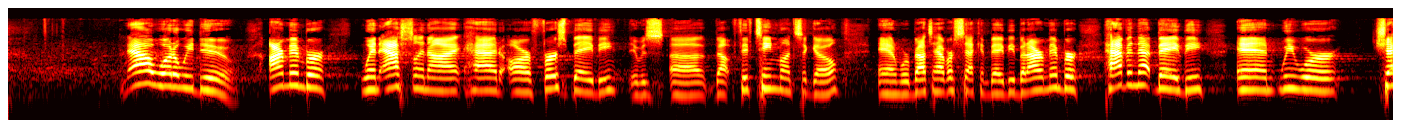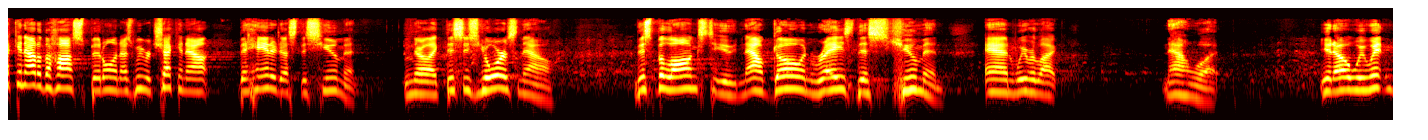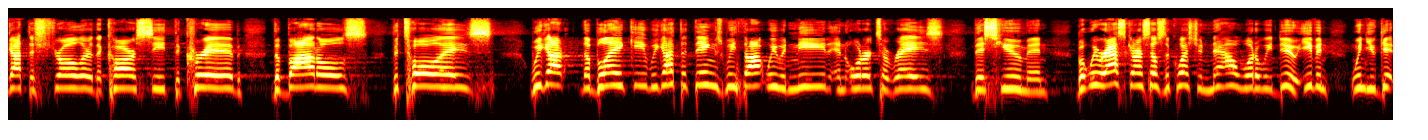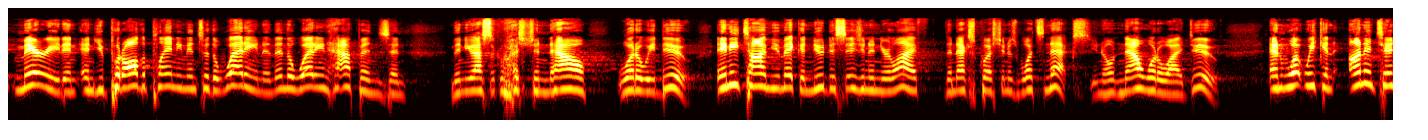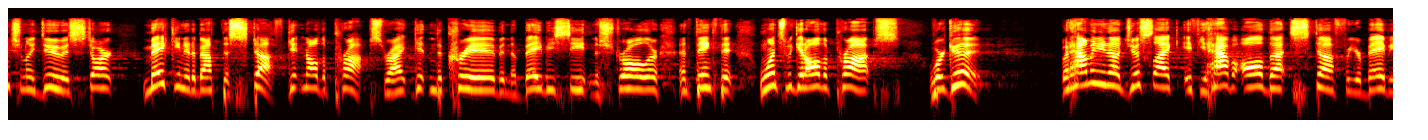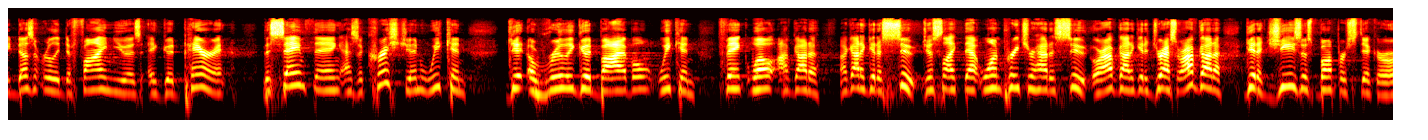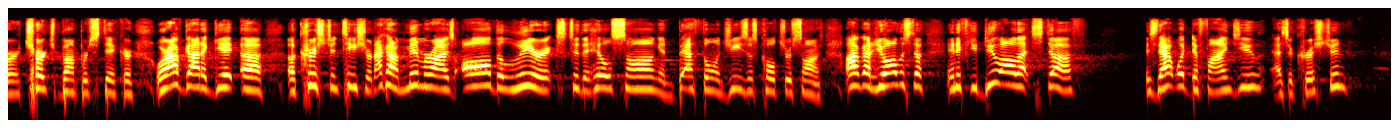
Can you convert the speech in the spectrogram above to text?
Now what do we do? I remember when Ashley and I had our first baby, it was uh, about 15 months ago, and we're about to have our second baby. But I remember having that baby, and we were checking out of the hospital, and as we were checking out, they handed us this human. And they're like, This is yours now. This belongs to you. Now go and raise this human. And we were like, Now what? You know, we went and got the stroller, the car seat, the crib, the bottles, the toys. We got the blankie. We got the things we thought we would need in order to raise this human. But we were asking ourselves the question now, what do we do? Even when you get married and, and you put all the planning into the wedding, and then the wedding happens, and then you ask the question, now, what do we do? Anytime you make a new decision in your life, the next question is, what's next? You know, now what do I do? And what we can unintentionally do is start making it about the stuff, getting all the props, right? Getting the crib and the baby seat and the stroller, and think that once we get all the props, we're good. But how many know just like if you have all that stuff for your baby doesn't really define you as a good parent, the same thing as a Christian, we can get a really good Bible. We can think, well, I've got to, I got to get a suit, just like that one preacher had a suit, or I've got to get a dress, or I've got to get a Jesus bumper sticker, or a church bumper sticker, or I've got to get a, a Christian T-shirt. I got to memorize all the lyrics to the Hillsong and Bethel and Jesus culture songs. I've got to do all this stuff, and if you do all that stuff, is that what defines you as a Christian,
